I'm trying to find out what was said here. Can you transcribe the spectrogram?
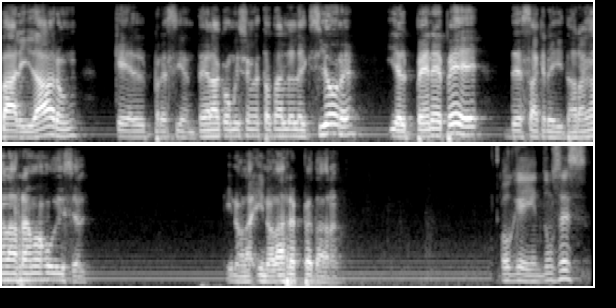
validaron que el presidente de la Comisión Estatal de Elecciones y el PNP desacreditaran a la rama judicial y no la, y no la respetaran. Ok, entonces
